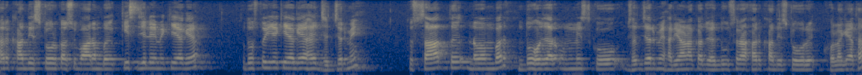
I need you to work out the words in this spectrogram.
हर खाद्य स्टोर का शुभारंभ किस ज़िले में किया गया? तो दोस्तों, ये किया गया है झज्जर में। तो 7 नवंबर 2019 को झज्जर में हरियाणा का जो है दूसरा हर खाद्य स्टोर खोला गया था।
